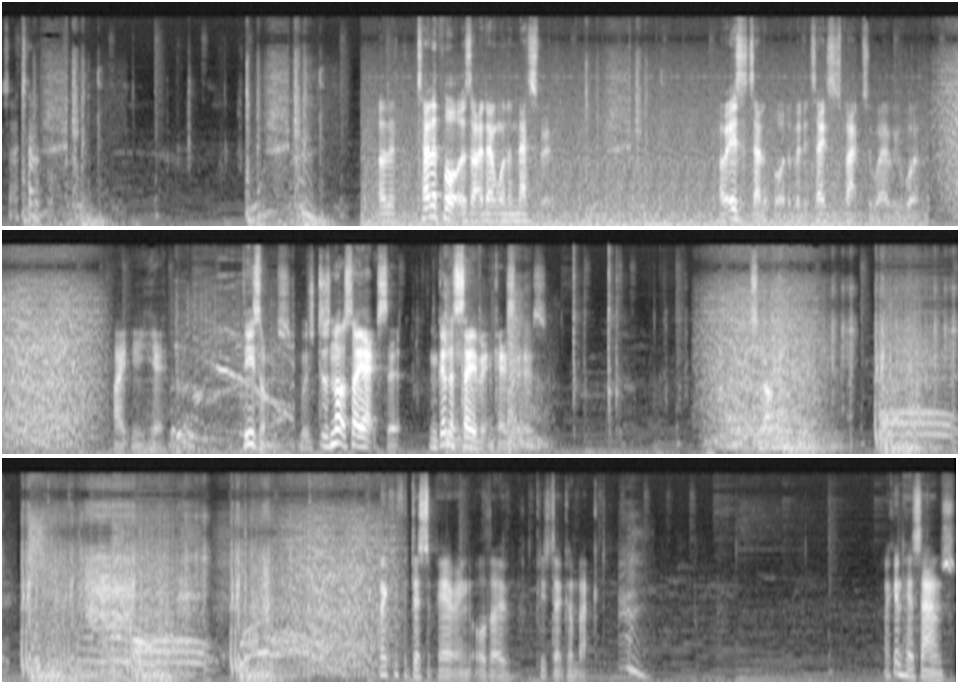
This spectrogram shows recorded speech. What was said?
Is that a teleport? Oh, the teleporters that I don't want to mess with. Oh, it is a teleporter, but it takes us back to where we were. I.e. here. These ones, which does not say exit. I'm going to save it in case it is. It's not. Thank you for disappearing, although please don't come back. I can hear sounds.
